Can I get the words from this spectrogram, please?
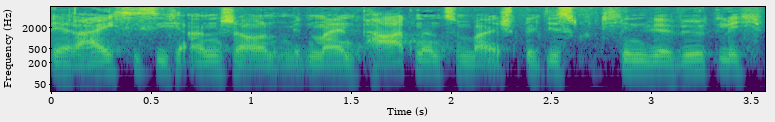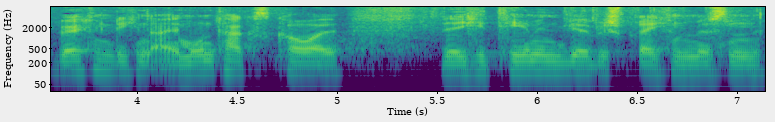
Bereich Sie sich anschauen, mit meinen Partnern zum Beispiel, diskutieren wir wirklich wöchentlich in einem Montagscall, welche Themen wir besprechen müssen,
